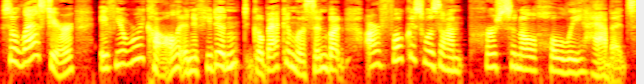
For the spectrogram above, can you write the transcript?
So last year, if you'll recall, and if you didn't, go back and listen, but our focus was on personal holy habits.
